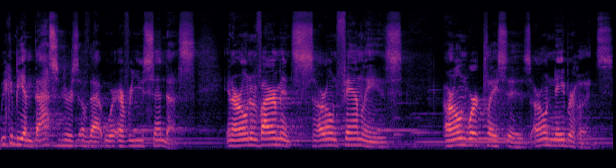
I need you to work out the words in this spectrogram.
we can be ambassadors of that wherever you send us in our own environments, our own families, our own workplaces, our own neighborhoods.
